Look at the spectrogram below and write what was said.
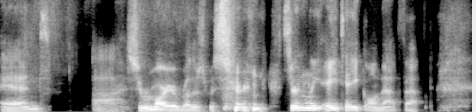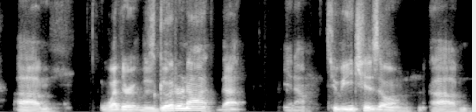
And uh, Super Mario Brothers was certain, certainly a take on that fact. Um, whether it was good or not, that you know, to each his own. Um,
